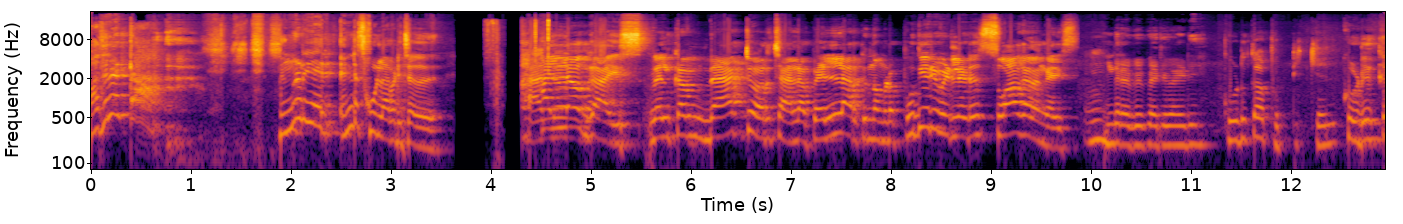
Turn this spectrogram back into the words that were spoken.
പതിനെട്ടാ നിങ്ങൾ എന്റെ സ്കൂളിലാണ് പഠിച്ചത്? Hello guys welcome back to our channel അപ്പൊ എല്ലാവർക്കും നമ്മുടെ പുതിയൊരു വീട്ടിലോട്ട് സ്വാഗതം ഗൈസ് എന്തരബി പരിപാടി? കൊടുക്ക പൊട്ടിക്കൽ. കുടുക്ക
